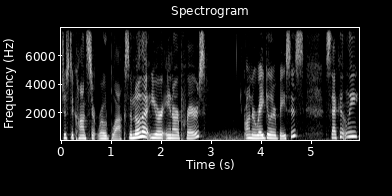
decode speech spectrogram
just a constant roadblock. So know that you're in our prayers on a regular basis. Secondly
